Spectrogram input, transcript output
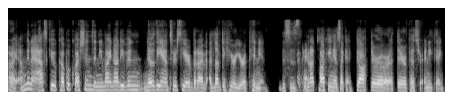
All right i'm going to ask you a couple questions and you might not even know the answers here but I'd, I'd love to hear your opinion this is okay. not talking as like a doctor or a therapist or anything.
